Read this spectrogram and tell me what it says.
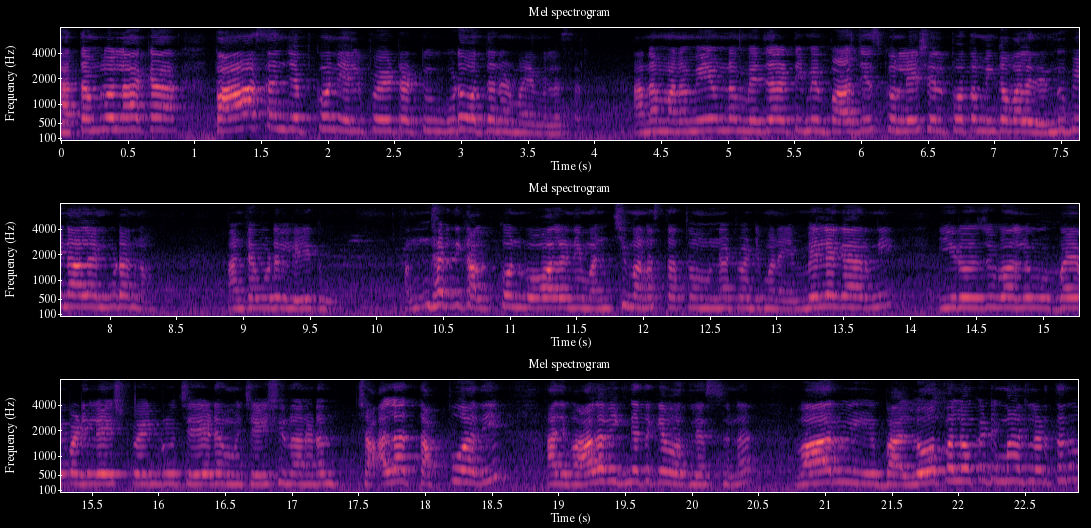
గతంలో లాగా పాస్ అని చెప్పుకొని వెళ్ళిపోయేటట్టు కూడా వద్దన్నాడు మా ఎమ్మెల్యే సార్. అన్న మనమే ఉన్నాం మెజారిటీ మేము పాస్ చేసుకొని లేచి వెళ్ళిపోతాం. ఇంకా వాళ్ళది ఎందుకు వినాలని కూడా అన్నాం. అంటే కూడా లేదు. అందరిని కలుపుకొని పోవాలని మంచి మనస్తత్వం ఉన్నటువంటి మన ఎమ్మెల్యే గారిని ఈరోజు వాళ్ళు భయపడి లేచిపోయినరు చేయడం చేసిన అనడం చాలా తప్పు అది. అది వాళ్ళ విజ్ఞతకే వదిలేస్తున్నా. వారు లోపల ఒకటి మాట్లాడతారు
